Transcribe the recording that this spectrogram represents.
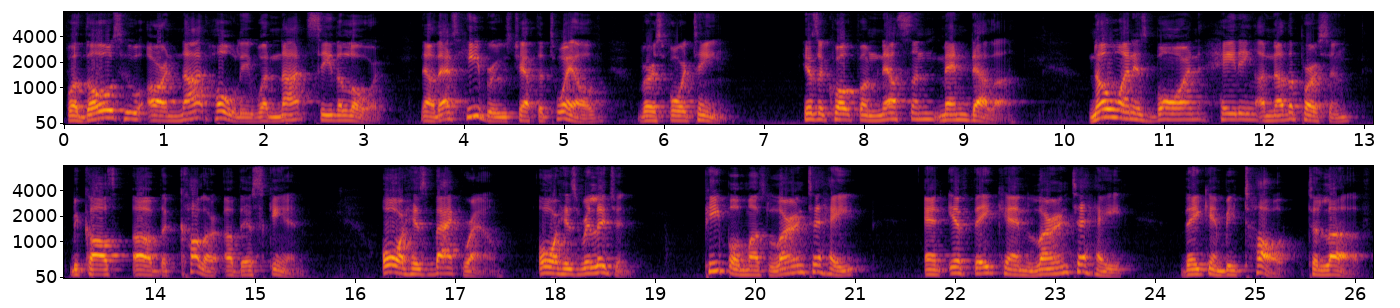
For those who are not holy will not see the Lord. Now that's Hebrews chapter 12, verse 14. Here's a quote from Nelson Mandela No one is born hating another person because of the color of their skin, or his background, or his religion. People must learn to hate, and if they can learn to hate, they can be taught to love.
